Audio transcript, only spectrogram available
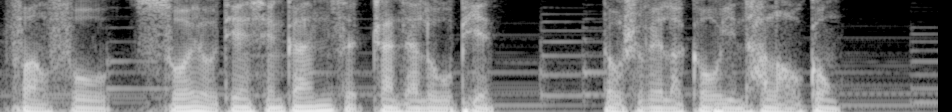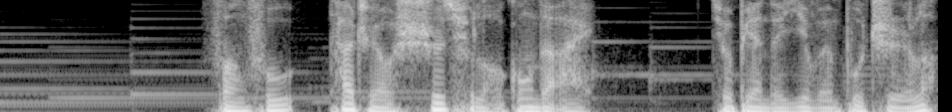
仿佛所有电线杆子站在路边，都是为了勾引她老公。仿佛她只要失去老公的爱，就变得一文不值了，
